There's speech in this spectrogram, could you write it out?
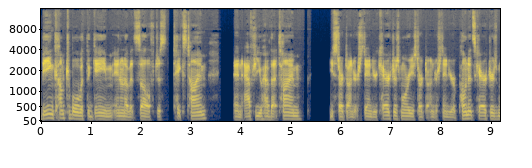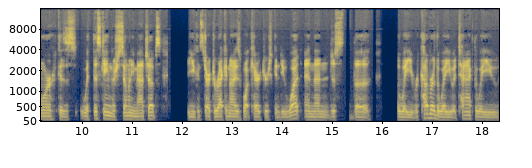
being comfortable with the game in and of itself just takes time. And after you have that time you start to understand your characters more you start to understand your opponent's characters more because with this game there's so many matchups you can start to recognize what characters can do what and then just the the way you recover the way you attack the way you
